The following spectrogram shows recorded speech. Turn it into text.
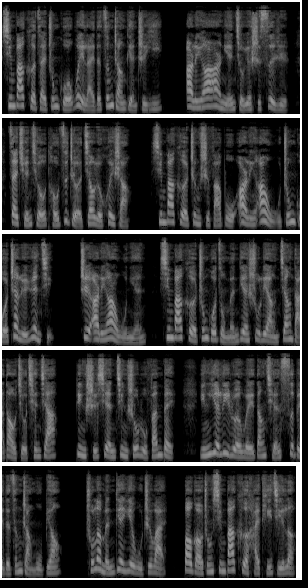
星巴克在中国未来的增长点之一。二零二二年九月十四日，在全球投资者交流会上，星巴克正式发布二零二五中国战略愿景。至二零二五年，星巴克中国总门店数量将达到九千家，并实现净收入翻倍、营业利润为当前四倍的增长目标。除了门店业务之外，报告中星巴克还提及了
